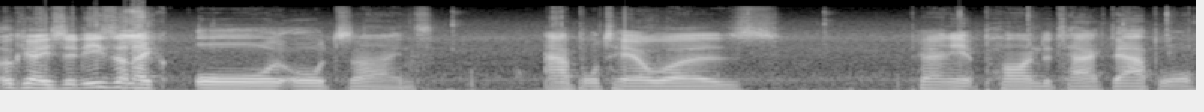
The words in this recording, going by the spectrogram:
Okay, so these are like old, old signs. Apple Tail was. Apparently it pond attacked Apple.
